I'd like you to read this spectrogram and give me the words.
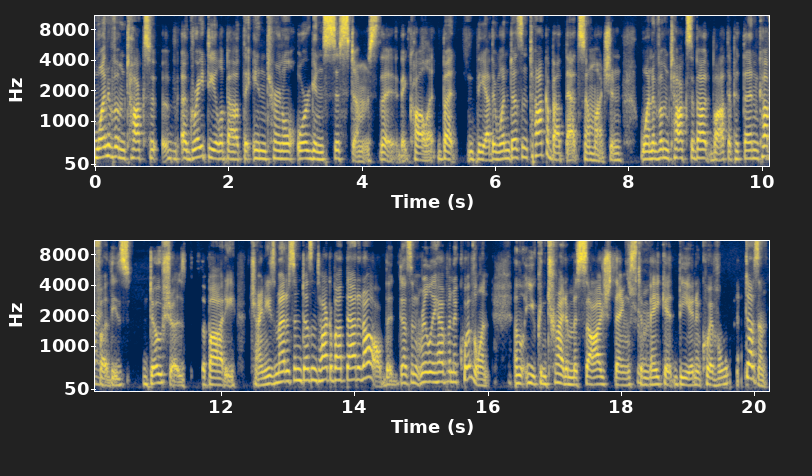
One of them talks a, a great deal about the internal organ systems, they, they call it, but the other one doesn't talk about that so much. And one of them talks about Vata, Pitta, and Kapha, Right. these doshas, the body. Chinese medicine doesn't talk about that at all. That doesn't really have an equivalent. And You can try to massage things to make it be an equivalent. It doesn't.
